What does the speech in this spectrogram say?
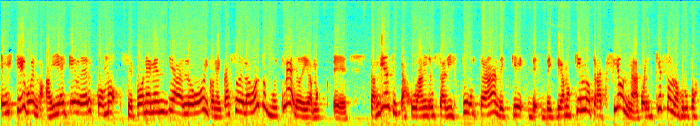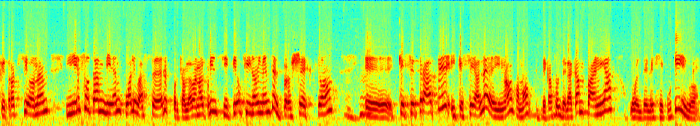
es que, bueno, ahí hay que ver cómo se ponen en diálogo y con el caso del aborto es muy claro, digamos, eh, también se está jugando esa disputa de que, de, digamos, quién lo tracciona, cuáles, qué son los grupos que traccionan y eso también cuál va a ser, porque hablaban al principio, finalmente el proyecto eh, que se trate y que sea ley, ¿no? Como en este caso el de la campaña o el del ejecutivo.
